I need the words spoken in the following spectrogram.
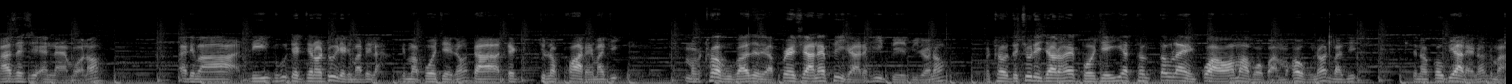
58အနံပေါ့နော်အဲ့ဒီမှာဒီခုကျွန်တော်တွေ့တယ်ဒီမှာတွေ့လားဒီမှာပေါ်ကျဲနော်ဒါကျွန်တော်ခွာတယ်ဒီမှာကြည့်မထွက်ဘူးပါစေဗျာ pressure နဲ့ဖိထားတယ်ဟိပေးပြီးတော့နော်မထွက်တချို့တွေကြတော့ဟဲ့ဘော်ဂျေကြီးကထုတ်တုတ်လိုက်ရင်ကွာသွားမှာပေါ့ပါမဟုတ်ဘူးနော်ဒီမှာကြည့်ကျွန်တော်ကုတ်ပြတယ်နော်ဒီမှာ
